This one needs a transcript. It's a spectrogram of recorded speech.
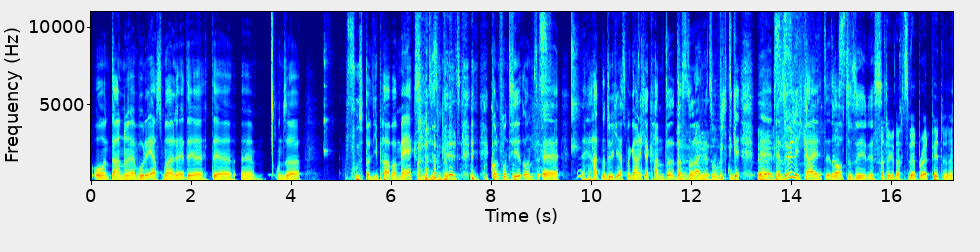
Und dann äh, wurde erstmal der, der, der ähm, unser Fußballliebhaber Max mit diesem Bild konfrontiert und äh, hat natürlich erstmal gar nicht erkannt, äh, dass so eine so wichtige äh, Persönlichkeit äh, drauf zu sehen ist. Hat er gedacht, es wäre Brad Pitt, oder?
